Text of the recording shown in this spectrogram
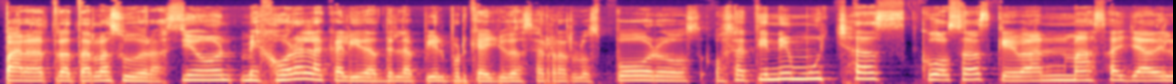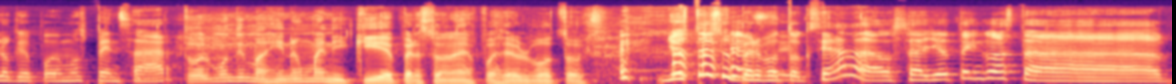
para tratar la sudoración, mejora la calidad de la piel porque ayuda a cerrar los poros, o sea, tiene muchas cosas que van más allá de lo que podemos pensar. Todo el mundo imagina un maniquí de personas después del Botox. Yo estoy súper botoxeada, o sea, yo tengo hasta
